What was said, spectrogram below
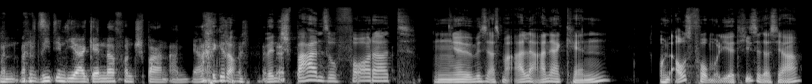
Man, man sieht ihn die Agenda von Spahn an, ja. Genau. Wenn Spahn so fordert, wir müssen erstmal alle anerkennen und ausformuliert hieße das ja,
